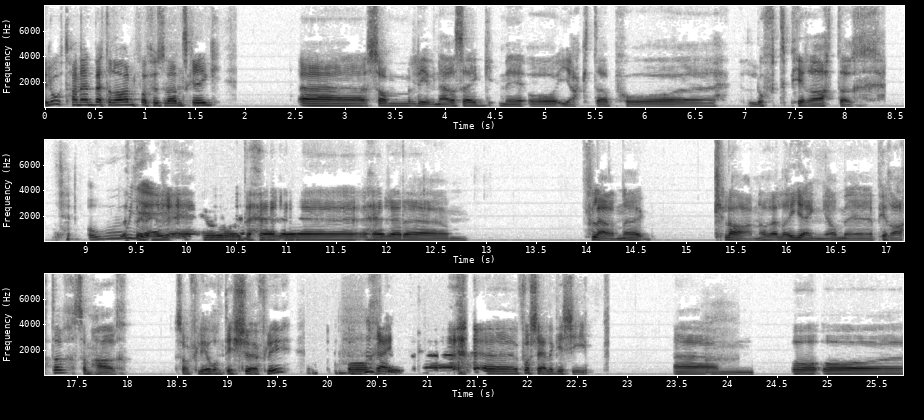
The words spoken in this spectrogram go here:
pilot. Han er en veteran fra første verdenskrig eh, som livnærer seg med å jakte på eh, luftpirater. Oh, Dette her er jo det her er, her er det um, flere klaner eller gjenger med pirater som, har, som flyr rundt i sjøfly og reider uh, forskjellige skip. Um, og, og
